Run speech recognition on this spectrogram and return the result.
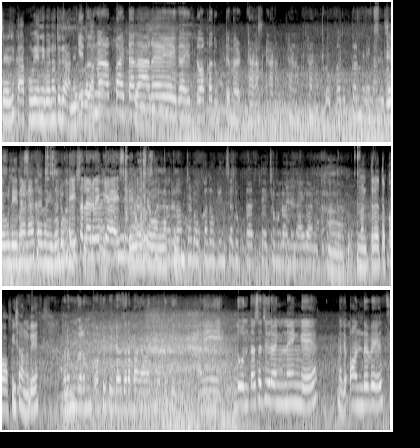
त्याची काकू वेणी बनवतो ते आणेल तुला इथून दाखव. काटा लागाय काय डोका दुखते मला. ठाणक ठाणक ठाणक ठाणक. डोका दुखतात म्हणून आम्ही जेवली ना ना तर मग हिचं डोकं ऐसा लग रहा है की ऍसिडिटी तिला जेवायला कारण लागतं. आमचं डोकं दोघींचं दुखतात त्याच्यामुळे आम्ही नाही गाडी हा. नंतर आता कॉफी सांगले. गरम गरम कॉफी पिल्यावर जरा बरा वाटला तर आणि दोन तासाची रनिंग आहे म्हणजे ऑन द वेज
